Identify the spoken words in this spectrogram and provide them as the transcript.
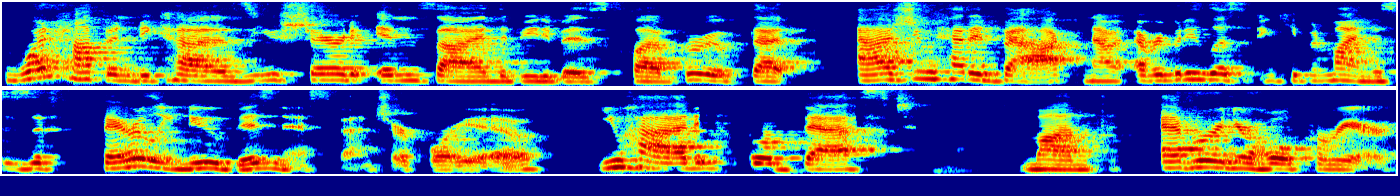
what happened because you shared inside the Beauty Biz Club group that as you headed back, now everybody listening, keep in mind this is a fairly new business venture for you. You mm-hmm. had your best month ever in your whole career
